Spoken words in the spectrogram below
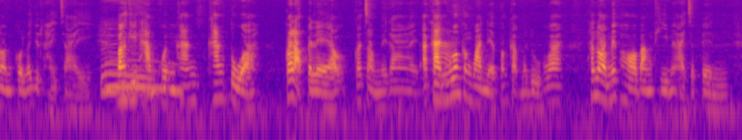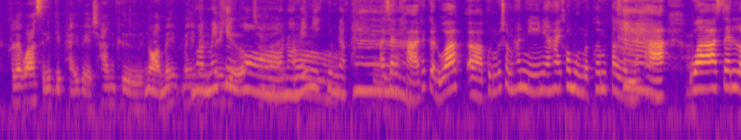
นอนกลนแล้วหยุดหายใจอืมบางทีถามคนข้างข้างตัว ก็หลับไปแล้วก็จำไม่ได้ อาการค่ะง่วงกลางวันเนี่ยต้องกลับมาดูเพราะว่า ถ้านอนไม่พอบางทีมันอาจจะเป็นเขาเรียกว่า sleep deprivation คือนอนไม่ไม่นอนไม่เพียงะพอใช่ นอนไม่มีคุณภาพ อาจารย์ขาถ้าเกิดว่าเอ่อคุณผู้ชมท่านนี้เนี่ยให้ข้อมูลมาเพิ่มเติมนะคะ ค่ะ ว่าเส้นโล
